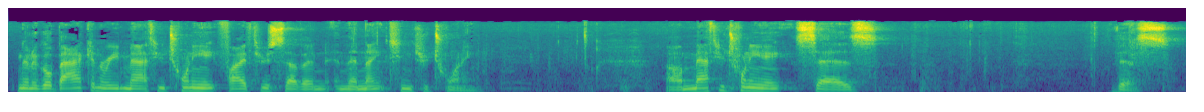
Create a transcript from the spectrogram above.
I'm going to go back and read Matthew 28, 5 through 7, and then 19 through 20. Uh, Matthew 28 says this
